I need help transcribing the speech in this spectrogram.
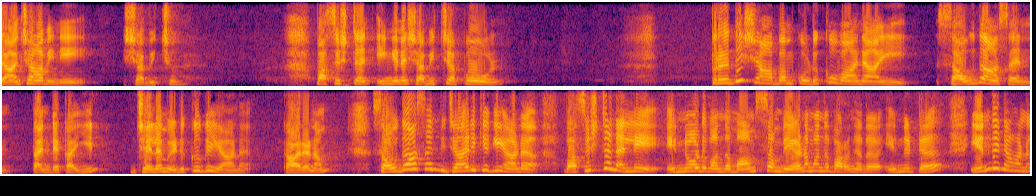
രാജാവിനെ ശപിച്ചു. വസിഷ്ഠൻ ഇങ്ങനെ ശപിച്ചപ്പോൾ പ്രതിശാപം കൊടുക്കുവാനായി സൗദാസൻ തന്റെ കയ്യിൽ ജലമെടുക്കുകയാണ്. കാരണം സൗദാസൻ വിചാരിക്കുകയാണ് വസിഷ്ഠനല്ലേ എന്നോട് വന്ന് മാംസം വേണമെന്ന് പറഞ്ഞത്? എന്നിട്ട് എന്തിനാണ്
